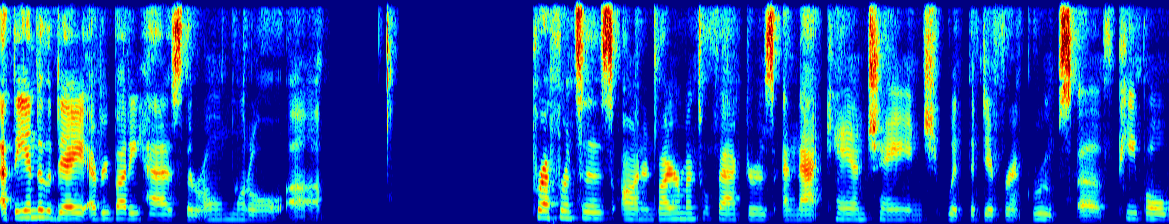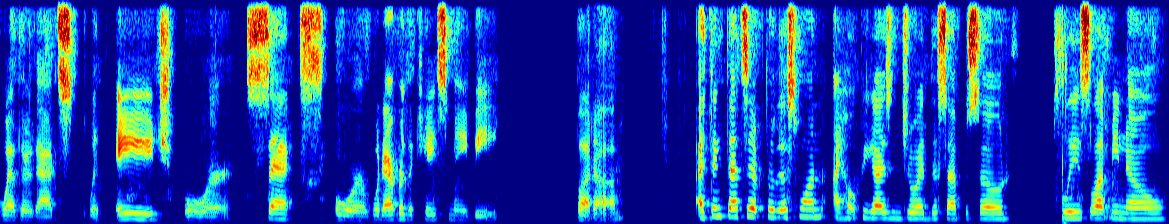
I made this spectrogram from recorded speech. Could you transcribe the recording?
at the end of the day, everybody has their own little uh, preferences on environmental factors, and that can change with the different groups of people, whether that's with age or sex or whatever the case may be. But uh, I think that's it for this one. I hope you guys enjoyed this episode. Please let me know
